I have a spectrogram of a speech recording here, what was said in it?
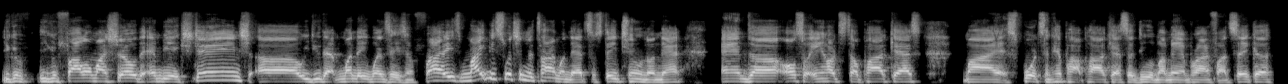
you can you can follow my show, the NBA Exchange. Uh, we do that Monday, Wednesdays, and Fridays. Might be switching the time on that, so stay tuned on that. And uh, also, Ain't Hard to Tell podcast, my sports and hip hop podcast I do with my man Brian Fonseca.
